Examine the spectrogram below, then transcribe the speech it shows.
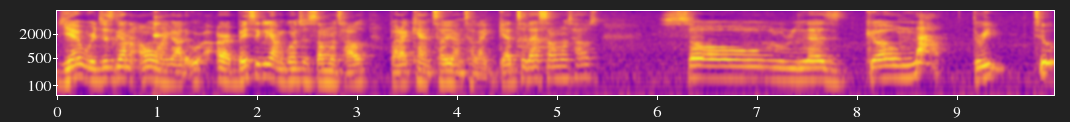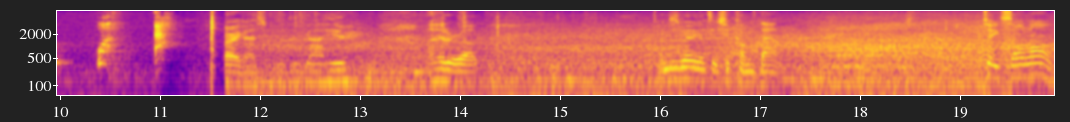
yeah, we're just gonna oh my god. Or basically I'm going to someone's house, but I can't tell you until I get to that someone's house. So let's go now. Three, two, one. Alright guys, we just got here. I hit her up. I'm just waiting until she comes down. It takes so long.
